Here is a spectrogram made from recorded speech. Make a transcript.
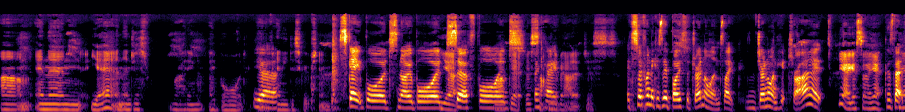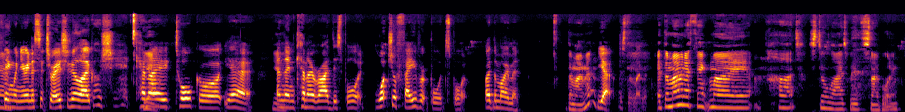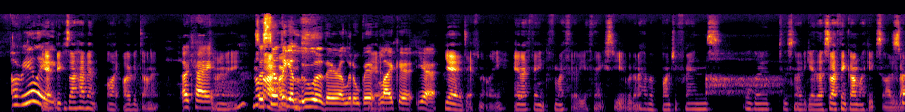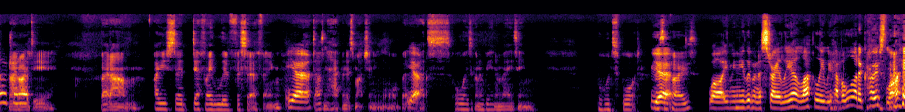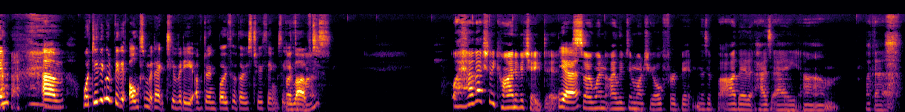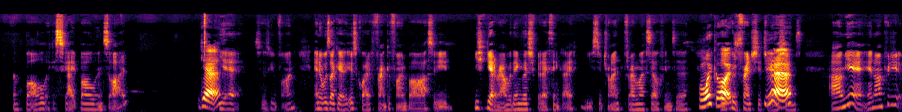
Um, and then yeah, and then just riding a board Yeah. any description. Skateboard, snowboard, Yeah. surfboard. Loved it. There's something okay. about it. Just It's so funny because they're both adrenalines, like adrenaline hits, right? yeah, I guess so. Yeah, Because that Yeah. thing when you're in a situation, you're like, oh shit, can Yeah. I talk or yeah. Yeah. And then can I ride this board? What's your favorite board sport at the moment? The moment, Yeah, just the moment. at the moment, I think my heart still lies with snowboarding. Oh really? Yeah, because I haven't like overdone it. Okay. You know I mean? So I still the allure there a little bit, Yeah. like it, yeah. Yeah, definitely. And I think for my thirtieth next year, we're gonna have a bunch of friends. We'll go to the snow together. So I think I'm like excited Snow about that idea. But um, I used to definitely live for surfing. Yeah. It doesn't happen as much anymore, but Yeah. that's always going to be an amazing board sport, I Yeah. suppose. Well, I mean, you live in Australia. Luckily, we have a lot of coastline. um, what do you think would be the ultimate activity of doing both of those two things that Both you loved? I have actually kind of achieved it. Yeah. So when I lived in Montreal for a bit, and there's a bar there that has a um like a a bowl, like a skate bowl inside. Yeah. Yeah, so it was good fun, and it was like a it was quite a francophone bar, so you you could get around with English, but I think I used to try and throw myself into Oh my gosh. French situations. Yeah. Um, yeah, and I'm pretty.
